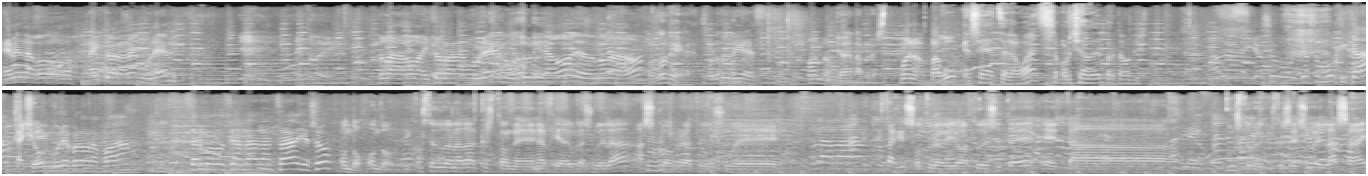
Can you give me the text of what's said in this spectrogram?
Hemen dago Aitor Aranguren. Nola dago Aitor Aranguren, urduri dago edo nola dago? Orduri Urduri ez. Ondo. Ja, na prest. Bueno, bagu ensaiatzera guaz, hortxe daude protagonista. Josu, Josu Mujika, Kaixo. en gure koreografoa. Zer moduz joan da dantza, Josu? Ondo, ondo. Ikuste dudana da, kriston energia daukazuela, asko aurreratu duzue, ez dakit, soltura gehiago hartu duzute, eta gustura ikuste zaizue, lasai,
